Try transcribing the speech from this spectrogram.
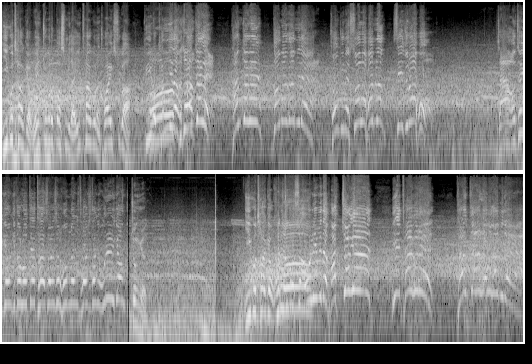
2구 타격 왼쪽으로 뻗습니다. 이 타구는 좌익수가 뒤로 어, 갑니다. 그죠? 담장을 담장을 넘어갑니다. 전준의 솔로 홈런 5호. 자 어제 경기도 롯데 타선에서 홈런이 터지더니 오늘 경기 종윤 2구 타격 오른쪽으로 쏴 올립니다 박종윤 이 타구는 담장을 넘어갑니다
